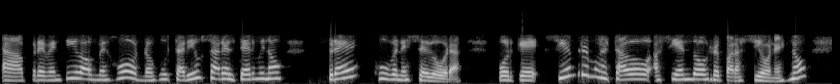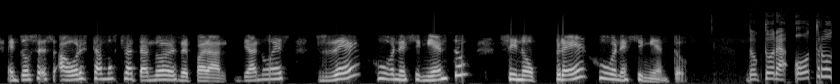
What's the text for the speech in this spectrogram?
ah, preventiva o mejor, nos gustaría usar el término prejuvenecedora porque siempre hemos estado haciendo reparaciones, ¿no? Entonces, ahora estamos tratando de reparar. Ya no es rejuvenecimiento, sino prejuvenecimiento. Doctora, otro,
